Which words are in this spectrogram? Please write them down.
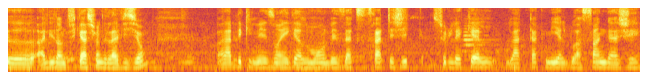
euh, à l'identification de la vision, à la déclinaison également des axes stratégiques sur lesquels la CAC Miel doit s'engager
